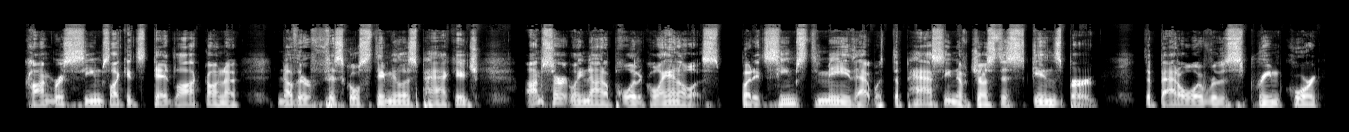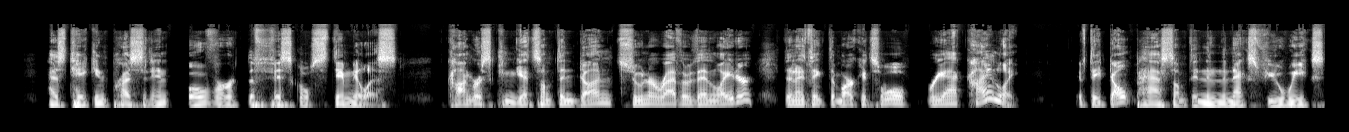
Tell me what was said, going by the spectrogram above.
Congress seems like it's deadlocked on a, another fiscal stimulus package. I'm certainly not a political analyst, but it seems to me that with the passing of Justice Ginsburg, the battle over the Supreme Court has taken precedent over the fiscal stimulus. Congress can get something done sooner rather than later, then I think the markets will react kindly. If they don't pass something in the next few weeks,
